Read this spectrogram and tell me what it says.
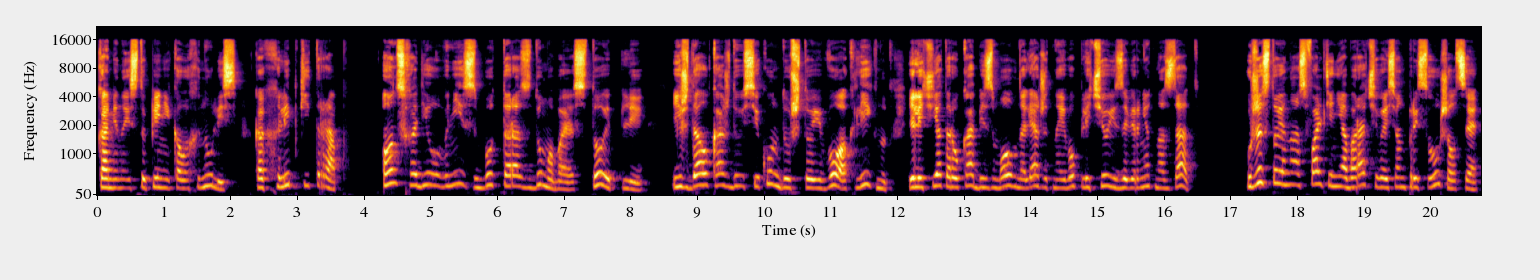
Каменные ступени колыхнулись, как хлипкий трап. Он сходил вниз, будто раздумывая, стоит ли, и ждал каждую секунду, что его окликнут, или чья-то рука безмолвно ляжет на его плечо и завернет назад. Уже стоя на асфальте, не оборачиваясь, он прислушался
